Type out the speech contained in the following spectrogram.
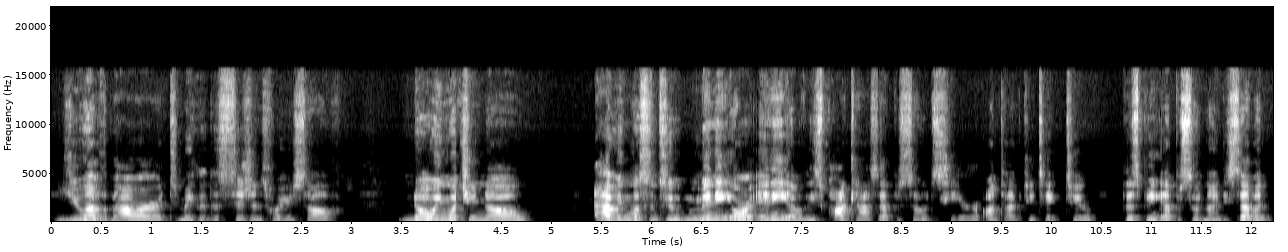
You have the power to make the decisions for yourself, knowing what you know, having listened to many or any of these podcast episodes here on Type 2 Take 2, this being episode 97,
